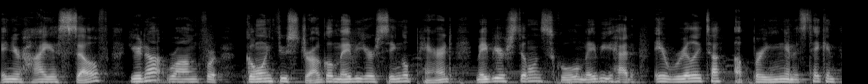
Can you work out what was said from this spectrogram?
in your highest self. You're not wrong for going through struggle. Maybe you're a single parent. Maybe you're still in school. Maybe you had a really tough upbringing and it's taken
